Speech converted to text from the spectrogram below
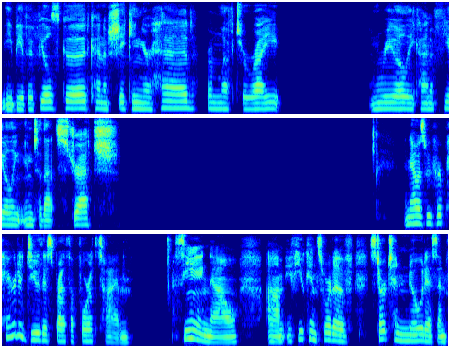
Maybe if it feels good, kind of shaking your head from left to right and really kind of feeling into that stretch. And now, as we prepare to do this breath a fourth time, seeing now um, if you can sort of start to notice and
